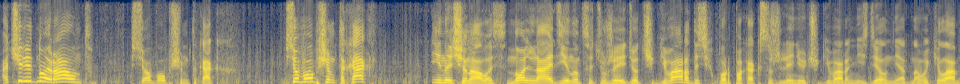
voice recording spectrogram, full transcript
Очередной раунд. Все, в общем-то, как... Все, в общем-то, как и начиналось. 0 на 11 уже идет Че До сих пор пока, к сожалению, Че не сделал ни одного килла.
